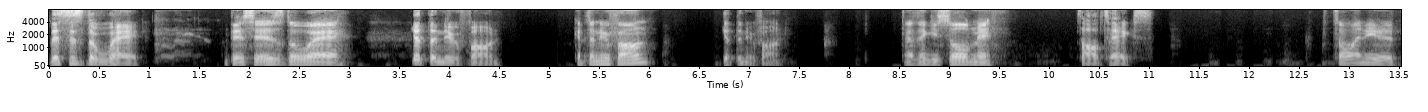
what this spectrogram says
This is the way. This is the way. Get the new phone. Get the new phone? Get the new phone. I think you sold me. That's all it takes. That's all I needed.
